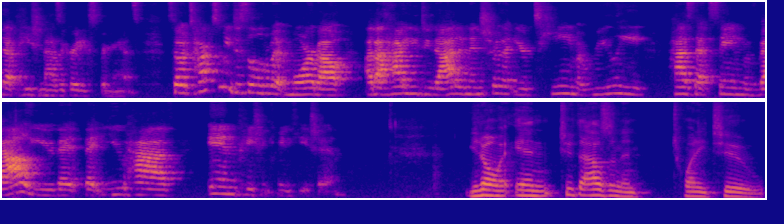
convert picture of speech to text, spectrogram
that patient has a great experience. So talk to me just a little bit more about about how you do that and ensure that your team really has that same value that that you have in patient communication. You know, in 2022,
